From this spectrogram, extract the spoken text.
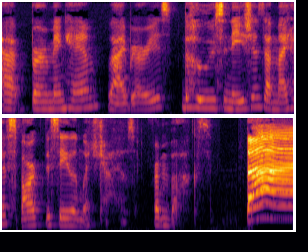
at Birmingham Libraries, The Hallucinations That Might Have Sparked the Salem Witch Trials, from Vox. Bye!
